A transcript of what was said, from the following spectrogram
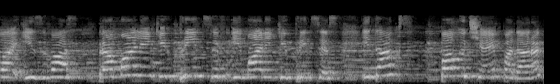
каждого из вас, про маленьких принцев и маленьких принцесс. Итак, получаем подарок.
